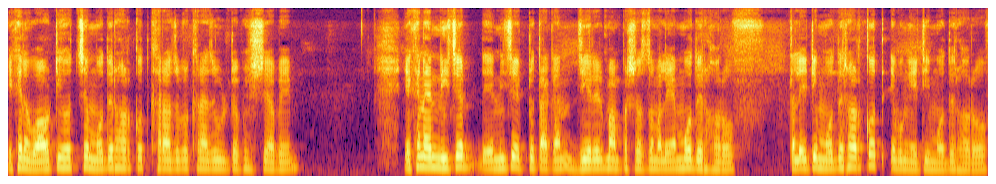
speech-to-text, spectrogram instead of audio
এখানে ওয়াওটি হচ্ছে মোদের হরকত, খারা জবর খারাজ উল্টো পেশ হিসাবে। এখানে নিচের, নিচে একটু তাকান, জেরের বাম পাশে রসমালাইয়া মোদের হরফ। তাহলে এটি মোদের হরকত এবং এটি মোদের হরফ।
